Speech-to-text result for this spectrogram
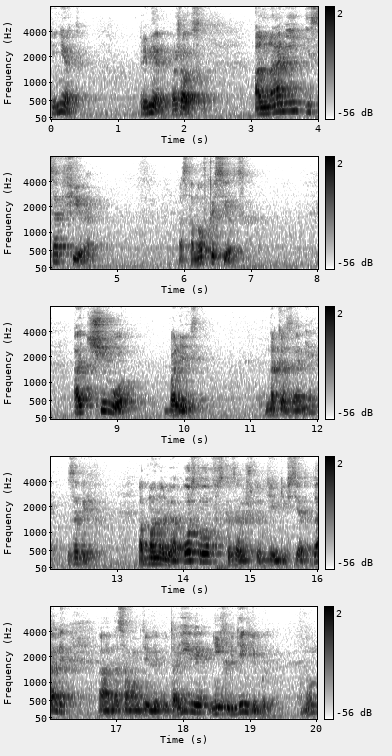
и нет. Примеры, пожалуйста. Ананий и Сапфира. Остановка сердца. От чего болезнь? Наказание за грех. Обманули апостолов, сказали, что деньги все отдали, а на самом деле утаили. Не их ли деньги были? Ну,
